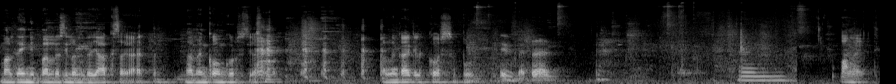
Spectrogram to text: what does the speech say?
mä tein niin paljon silloin niitä jaksoja, että mä menen konkurssiin, jos mä annan kaikille kossapullon. Ymmärrän. Um, Paletti.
